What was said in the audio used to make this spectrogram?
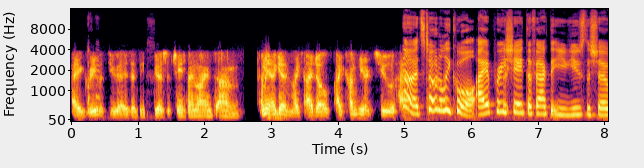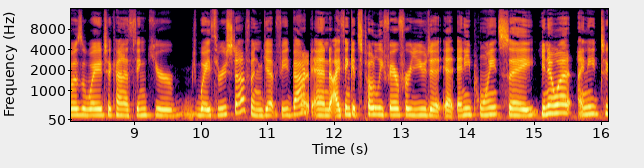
I agree with you guys. I think you guys have changed my mind. Um, I mean, again, like I don't, I come here to have. No, it's totally cool. I appreciate the fact that you use the show as a way to kind of think your way through stuff and get feedback. Right. And I think it's totally fair for you to, at any point, say, you know what, I need to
